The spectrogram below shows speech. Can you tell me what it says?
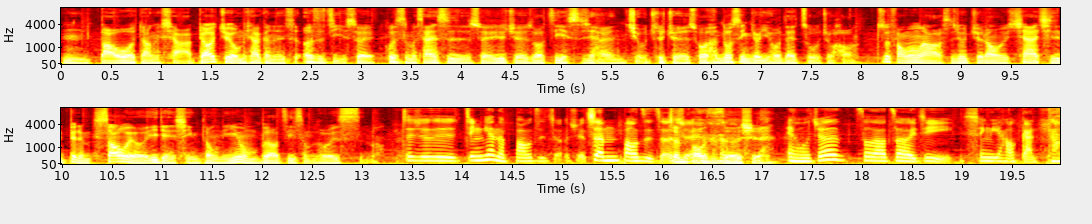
嗯，把握当下，不要觉得我们现在可能是二十几岁或者什么三四十岁，就觉得说自己的时间还很久，就觉得说很多事情就以后再做就好。就访问马老师，就觉得我现在其实变得稍微有一点行动力，因为我们不知道自己什么时候会死嘛。这就是今天的包子哲学，真包子哲学，真包子哲学。哎，我觉得做到最后一季，心里好感动。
